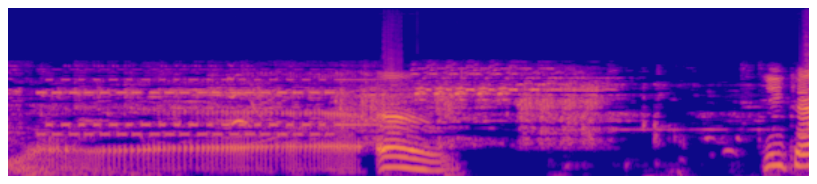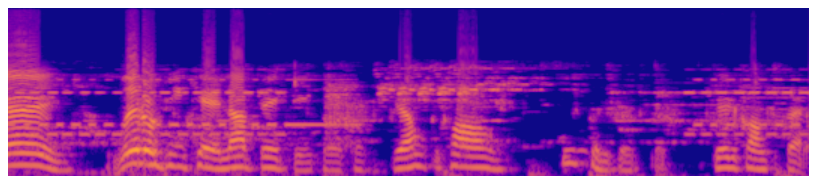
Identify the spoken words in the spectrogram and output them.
Yeah. Oh. DK! Little DK, not big DK, because Donkey Kong, he's pretty good, Diddy Kong's better.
